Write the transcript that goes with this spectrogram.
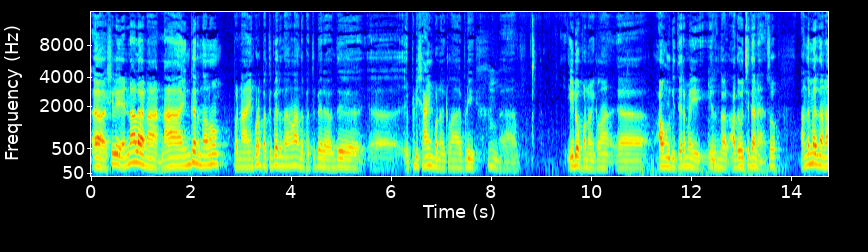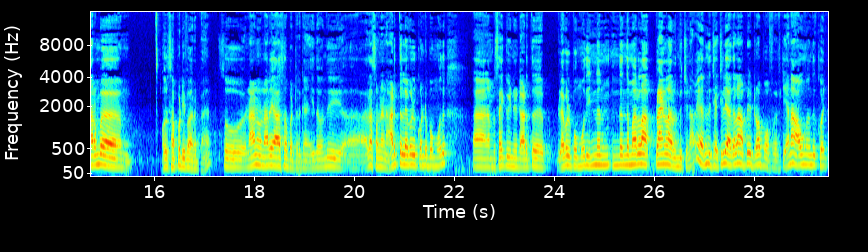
ஆக்சுவலி என்னால் நான் நான் எங்கே இருந்தாலும் இப்போ நான் என் கூட பத்து பேர் இருந்தாங்கன்னா அந்த பத்து பேரை வந்து எப்படி ஷைன் பண்ண வைக்கலாம் எப்படி ஈடோ பண்ண வைக்கலாம் அவங்களுக்கு திறமை இருந்தால் அதை வச்சு தானே ஸோ அந்த மாதிரி தான். நான் ரொம்ப ஒரு சப்போர்ட்டிவாக இருப்பேன். ஸோ நானும் நிறைய ஆசைப்பட்டிருக்கேன். இதை வந்து அதான் சொன்னேன் அடுத்த லெவல் கொண்டு போகும்போது நம்ம சைக்கோ யூனிட் அடுத்த லெவல் போகும்போது இன்னும் இந்த இந்த மாதிரிலாம் பிளான்லாம் இருந்துச்சு. நிறைய இருந்துச்சு. ஆக்சுவலி அதெல்லாம் அப்படியே ட்ராப் ஆஃப் ஆயிடுச்சு. ஏன்னா அவங்க வந்து குவைட்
